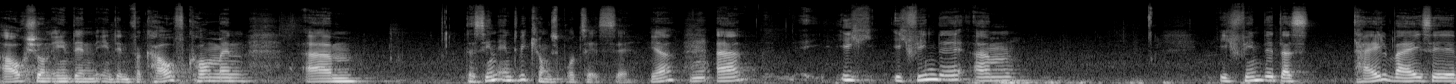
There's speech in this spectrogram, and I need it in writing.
auch schon in den, in den Verkauf kommen. Ähm, das sind Entwicklungsprozesse. Ja? Mhm. Ich, ich, finde, ähm, ich finde, dass teilweise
